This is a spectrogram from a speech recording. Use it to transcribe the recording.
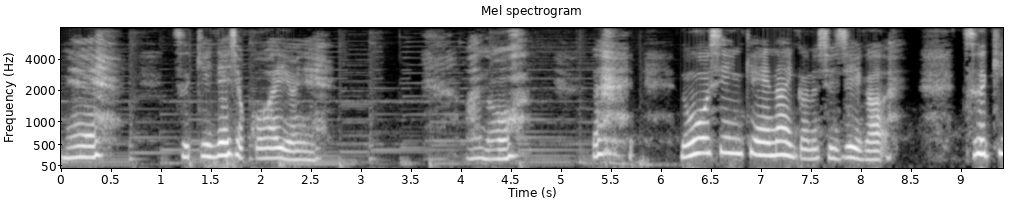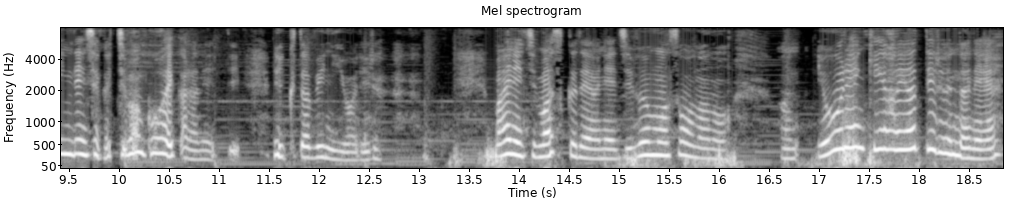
ねえ、通勤電車怖いよね。あの、脳神経内科の主治医が、通勤電車が一番怖いからねって行くたびに言われる。毎日マスクだよね。自分もそうなの。あの溶連菌流行ってるんだね。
